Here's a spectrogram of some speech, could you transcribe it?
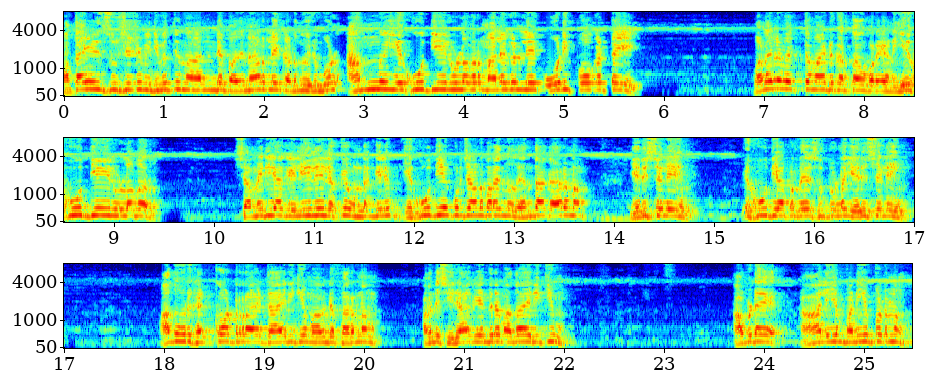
മത്തായി സുശേഷം ഇരുപത്തിനാലിന്റെ പതിനാറിലേക്ക് കടന്നു വരുമ്പോൾ അന്ന് യഹൂദ്യയിലുള്ളവർ മലകളിലേക്ക് ഓടിപ്പോകട്ടെ. വളരെ വ്യക്തമായിട്ട് കർത്താവ് പറയാണ് യഹൂദ്യയിലുള്ളവർ ശമരിയ ഗലീലയിലൊക്കെ ഉണ്ടെങ്കിലും യഹൂദിയെ കുറിച്ചാണ് പറയുന്നത്. എന്താ കാരണം? യെരുശലേം യഹൂദിയ പ്രദേശത്തുള്ള യരുസലേം അതൊരു ഹെഡ് ക്വാർട്ടറായിട്ടായിരിക്കും അവന്റെ ഭരണം. അവന്റെ ശിരാകേന്ദ്രം അതായിരിക്കും. അവിടെ ആലയം പണിയപ്പെടണം.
